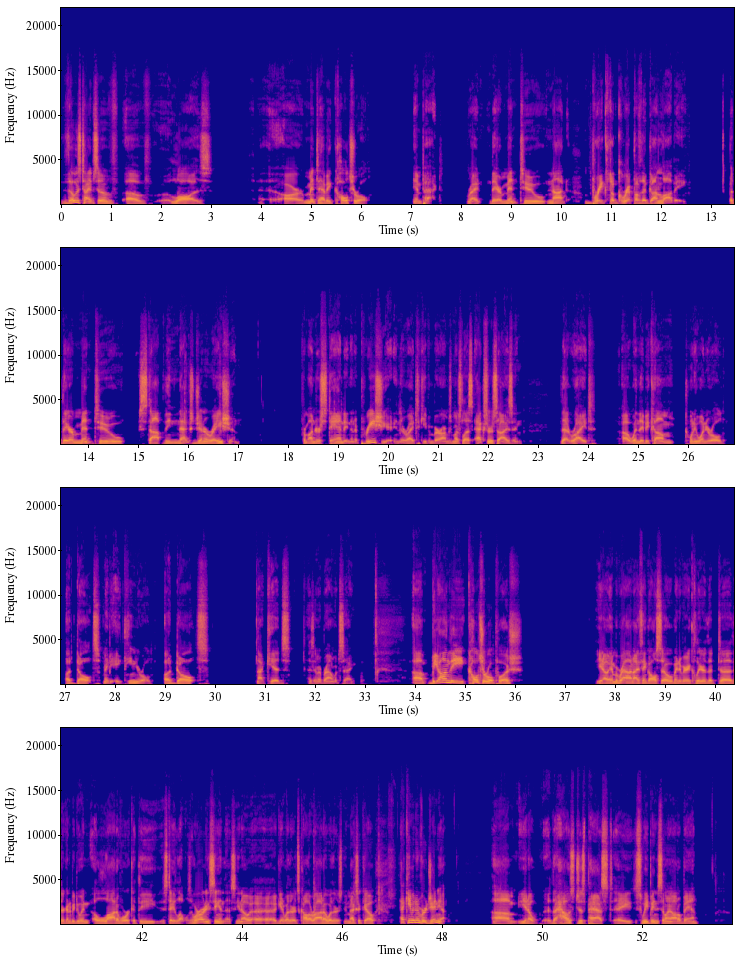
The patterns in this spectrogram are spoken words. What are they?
those types of of laws are meant to have a cultural impact right? They are meant to not break the grip of the gun lobby, but they are meant to stop the next generation from understanding and appreciating their right to keep and bear arms, much less exercising that right uh, when they become 21 year old adults, maybe 18 year old adults, not kids, as Emma Brown would say. Uh, beyond the cultural push you know, Emma Brown, I think, also made it very clear that uh, they're going to be doing a lot of work at the state levels. And we're already seeing this, you know, uh, uh, again, whether it's Colorado, whether it's New Mexico, heck, even in Virginia. Um, you know, the House just passed a sweeping semi auto ban.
